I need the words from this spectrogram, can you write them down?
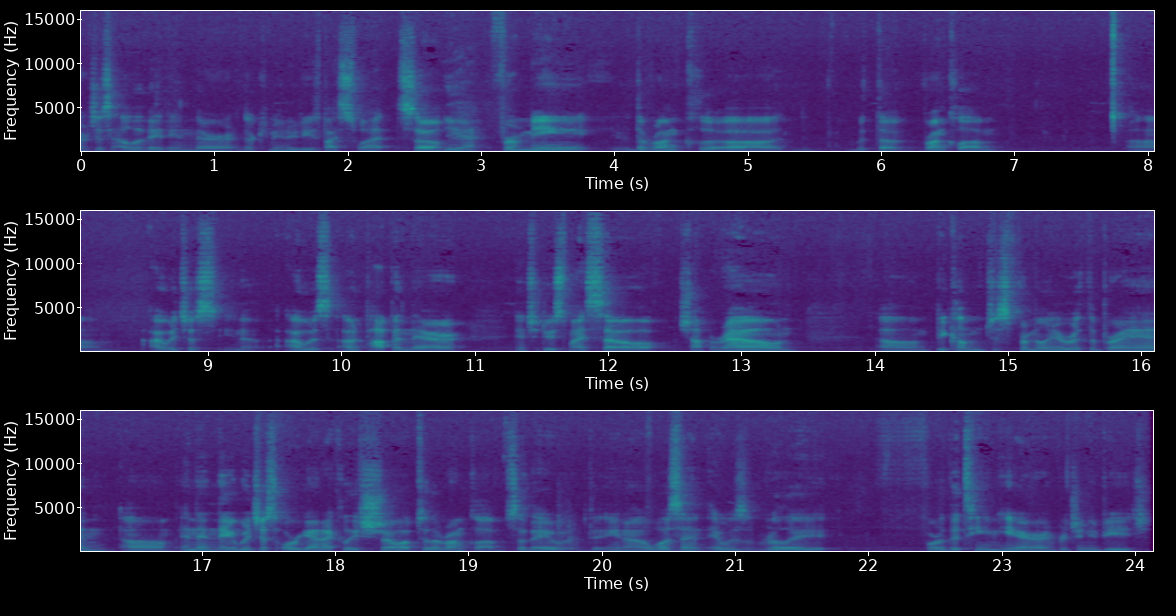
are just elevating their their communities by sweat. So Yeah. for me, the run club uh, with the run club, um, I would just you know I was I would pop in there, introduce myself, shop around, um, become just familiar with the brand, um, and then they would just organically show up to the run club. So they you know it wasn't it was really for the team here in Virginia Beach.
